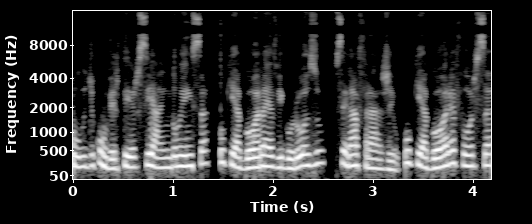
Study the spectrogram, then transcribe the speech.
saúde converter-se-á em doença, o que agora é vigoroso, será frágil. O que agora é força,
